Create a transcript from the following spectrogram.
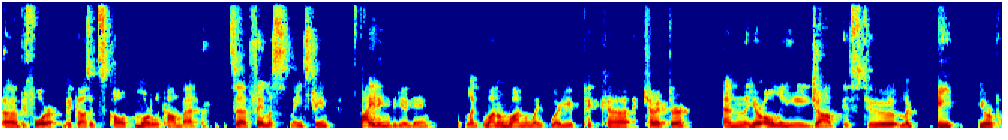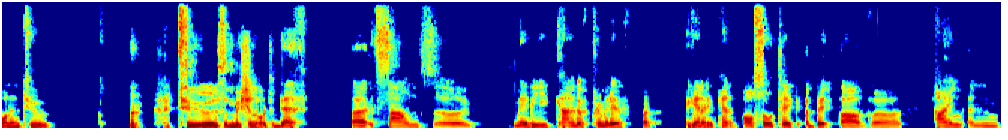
uh, before because it's called Mortal Kombat. It's a famous mainstream fighting video game, like one on one, where you pick uh, a character and your only job is to like beat your opponent to to submission or to death. Uh, it sounds uh, maybe kind of primitive, but again, it can also take a bit of uh, time and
